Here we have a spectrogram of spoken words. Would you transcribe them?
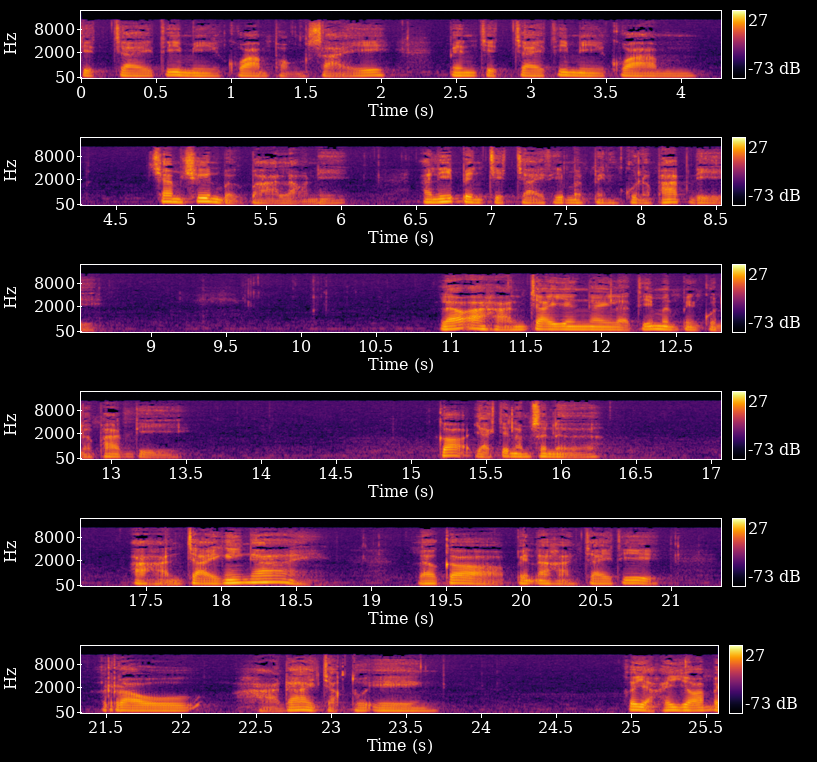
จิตใจที่มีความผ่องใส เป็นจิตใจที่มีความแช่มชื่นเบิกบานเหล่านี้ อันนี้เป็นจิตใจที่มันเป็นคุณภาพดี แล้วอาหารใจยังไงล่ะที่มันเป็นคุณภาพดี ก็อยากจะนำเสนอ อาหารใจง่ายๆ แล้วก็เป็นอาหารใจที่เราหาได้จากตัวเอง ก็อยากให้ย้อนไป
